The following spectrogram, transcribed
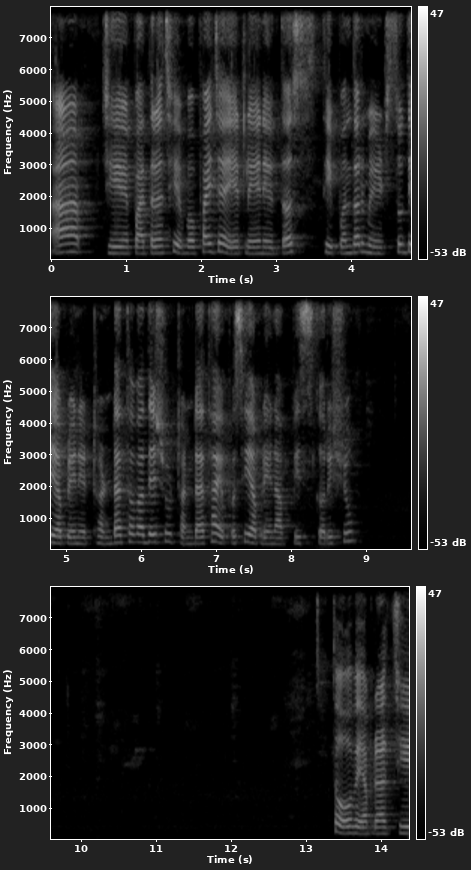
આ જે પાત્રા છે બફાઈ જાય એટલે એને દસથી પંદર મિનિટ સુધી આપણે એને ઠંડા થવા દઈશું ઠંડા થાય પછી આપણે એના પીસ કરીશું. તો હવે આપણા જે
